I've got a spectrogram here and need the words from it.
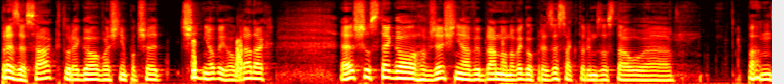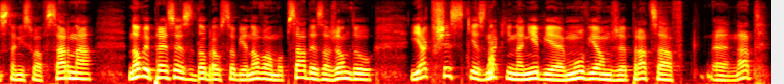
prezesa, którego właśnie po trzydniowych obradach 6 września wybrano nowego prezesa, którym został pan Stanisław Sarna. Nowy prezes dobrał sobie nową obsadę zarządu. Jak wszystkie znaki na niebie mówią, że praca w, e, nad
